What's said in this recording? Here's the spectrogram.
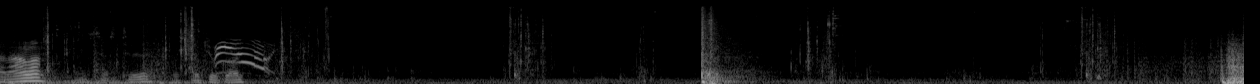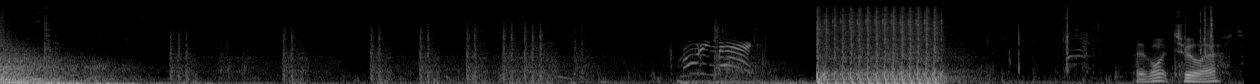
Another one. Yes, that's gone. There's only two left.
